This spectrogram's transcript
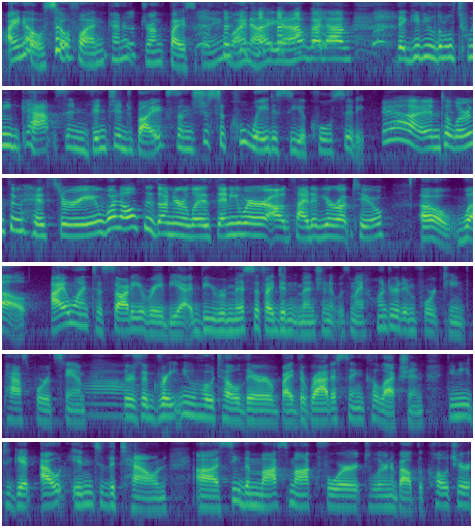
I know, so fun, kind of drunk bicycling. Why not, you know? But um, they give you little tweed caps and vintage bikes, and it's just a cool way to see a cool city. Yeah, and to learn some history. What else is on your list? Anywhere outside of Europe, too? Oh, well, I went to Saudi Arabia. I'd be remiss if I didn't mention it was my 114th passport stamp. Wow. There's a great new hotel there by the Radisson Collection. You need to get out into the town, uh, see the Masmak Fort to learn about the culture.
